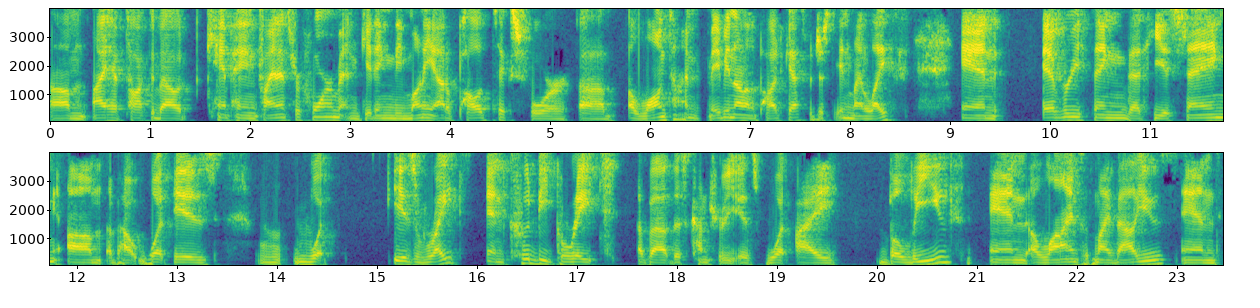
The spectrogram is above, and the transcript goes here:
Um, I have talked about campaign finance reform and getting the money out of politics for uh, a long time, maybe not on the podcast, but just in my life. And everything that he is saying um, about what is what is right and could be great about this country is what I believe and aligns with my values. And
